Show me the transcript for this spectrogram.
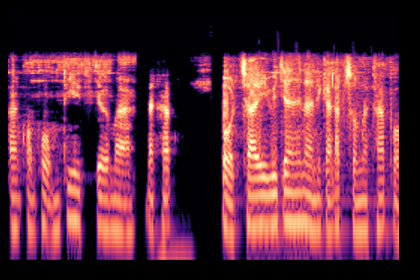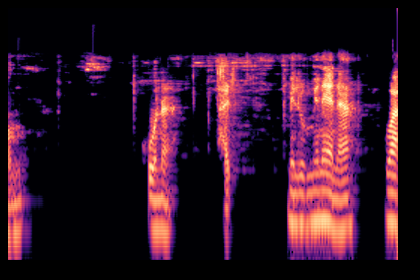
การณ์ของผมที่เจอมานะครับ โปรดใช้วิจารณญาณในการรับชมนะครับผม คุณอะ อาจไม่รู้ไม่แน่นะ ว่า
